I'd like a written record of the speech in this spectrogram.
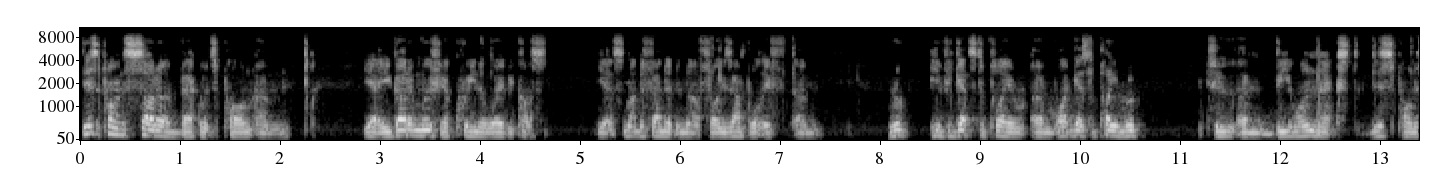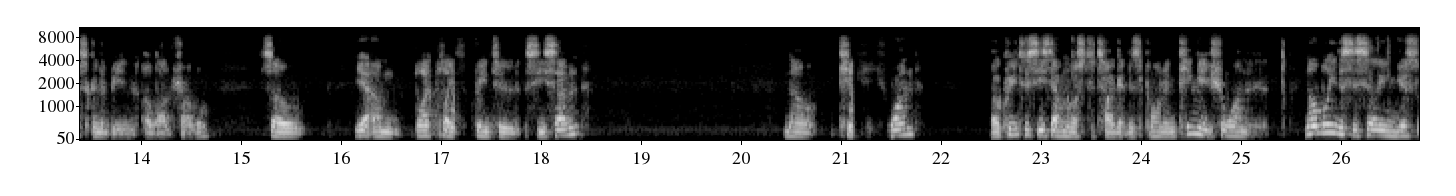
this pawn's sort of a backwards pawn. Um, yeah, you gotta move your queen away because yeah, it's not defended enough. For example, if um, rook, if he gets to play, um, white gets to play rook to um d1 next, this pawn is gonna be in a lot of trouble. So yeah, um, black plays queen to c7. Now king h1. Well, queen to c7 was to target this pawn, and king h1. Normally, the Sicilian just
